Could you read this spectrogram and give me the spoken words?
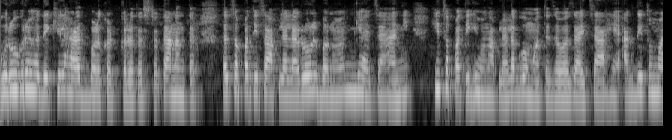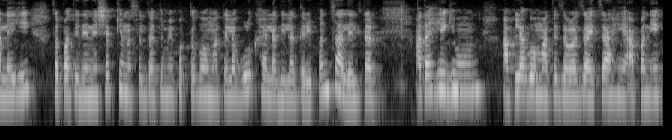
गुरुग्रह देखील हळद बळकट करत असतो. त्यानंतर त्या चपातीचा आपल्याला रोल बनवून घ्यायचा आहे आणि ही चपाती घेऊन आपल्याला गोमातेजवळ जायचं आहे. अगदी तुम्हाला ही चपाती देणे शक्य नसेल तर तुम्ही फक्त गोमातेला गुळ खायला दिला तरी पण चालेल. तर आता हे घेऊन आपल्या गोमातेजवळ जायचं आहे. आपण एक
